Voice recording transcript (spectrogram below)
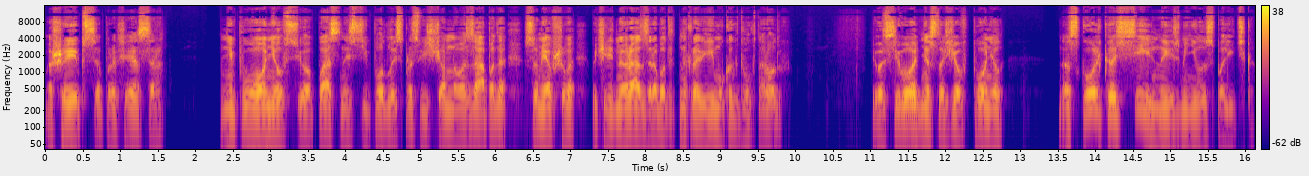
Ошибся профессор не понял всю опасность и подлость просвещенного Запада, сумевшего в очередной раз заработать на крови ему как двух народов. И вот сегодня Слащев понял, насколько сильно изменилась политика.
